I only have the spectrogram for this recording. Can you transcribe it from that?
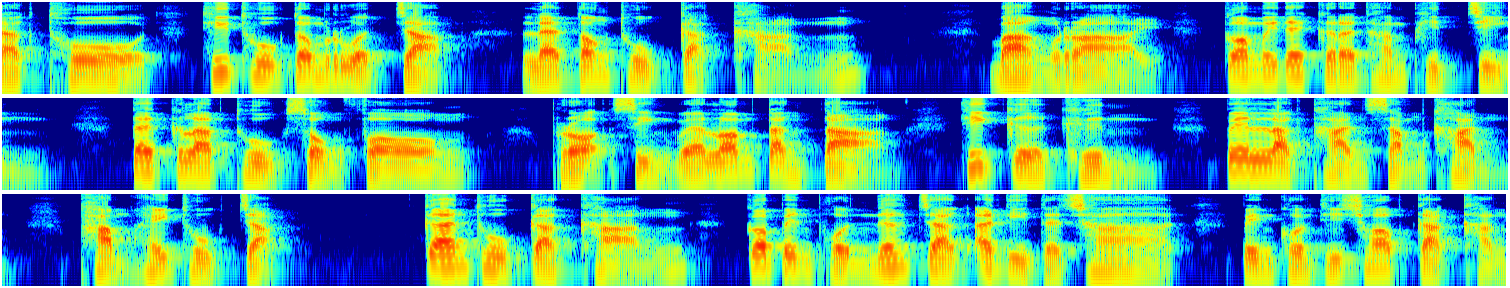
นักโทษที่ถูกตำรวจจับและต้องถูกกักขัง บางรายก็ไม่ได้กระทำผิดจริง แต่กลับถูกส่งฟ้อง เพราะสิ่งแวดล้อมต่างๆ ที่เกิดขึ้นเป็นหลักฐานสำคัญทำให้ถูกจับ การถูกกักขังก็เป็นผลเนื่องจากอดีตชาติ เป็นคนที่ชอบกักขัง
